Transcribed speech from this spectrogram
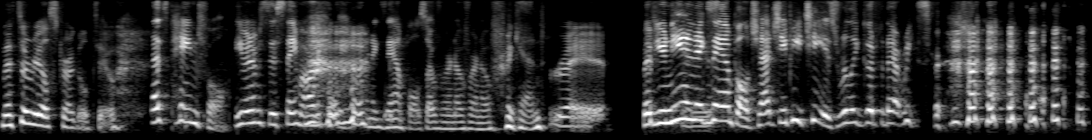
that's a real struggle too. That's painful even if it's the same article and examples over and over and over again. Right. But if you need an example chat gpt is really good for that research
